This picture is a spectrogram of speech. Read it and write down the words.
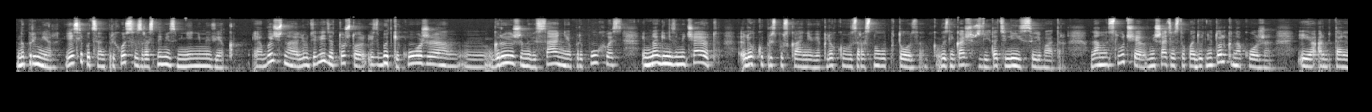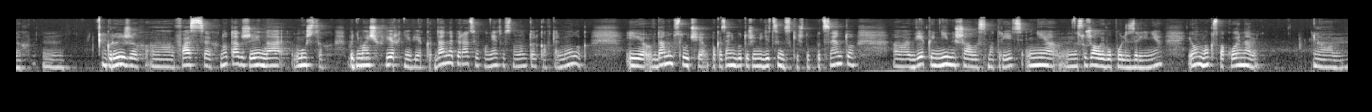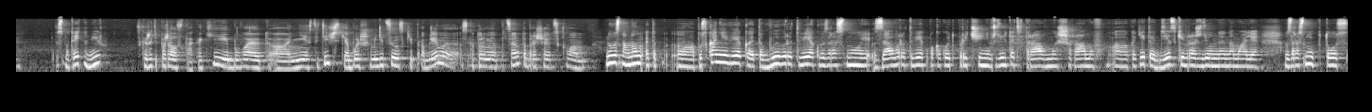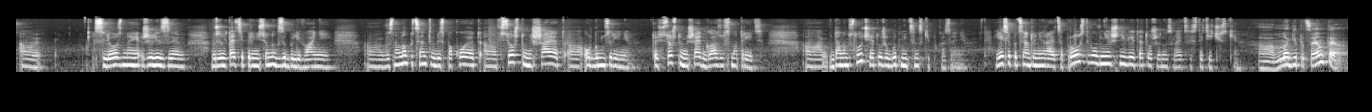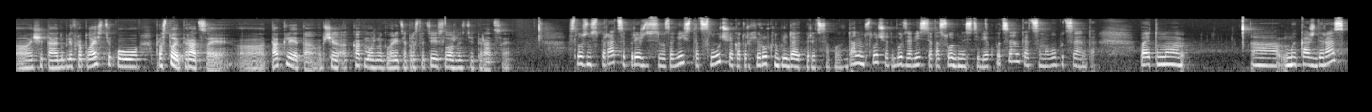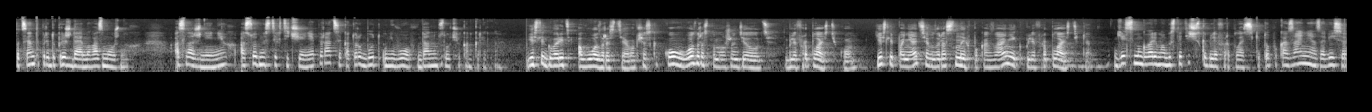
Например, если пациент приходит с возрастными изменениями век, и обычно люди видят то, что избытки кожи, грыжи, нависание, припухлость, и многие не замечают легкое приспускание век, легкого возрастного птоза, возникающего в результате лиис элеватора. В данном случае вмешательства пойдут не только на коже и орбитальных грыжах, э, фасциях, но также и на мышцах, поднимающих верхний век. Данная операция выполняет в основном только офтальмолог. И в данном случае показания будут уже медицинские, чтобы пациенту э, века не мешало смотреть, не сужало его поле зрения, и он мог спокойно э, смотреть на мир, Скажите, пожалуйста, а какие бывают а, не эстетические, а больше медицинские проблемы, с которыми пациенты обращаются к вам? Ну, в основном это а, опускание века, это выворот век возрастной, заворот век по какой-то причине в результате травмы, шрамов, какие-то детские врожденные аномалии, возрастной птоз, слезной железы в результате перенесенных заболеваний. В основном пациентов беспокоит все, что мешает органу зрения, то есть все, что мешает глазу смотреть. А, в данном случае это уже будут медицинские показания. Если пациенту не нравится просто его внешний вид, это уже называется эстетически. А, многие пациенты а, считают блефропластику простой операцией. Так ли это? Вообще, как можно говорить о простоте и сложности операции? Сложность операции прежде всего зависит от случая, который хирург наблюдает перед собой. В данном случае это будет зависеть от особенностей век пациента от самого пациента. Поэтому мы каждый раз пациента предупреждаем о возможных осложнениях, особенностях течения операции, которые будут у него в данном случае конкретно. Если говорить о возрасте, вообще с какого возраста можно делать блефропластику? Есть ли понятие возрастных показаний к блефропластике? Если мы говорим об эстетической блефропластике, то показания зависят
